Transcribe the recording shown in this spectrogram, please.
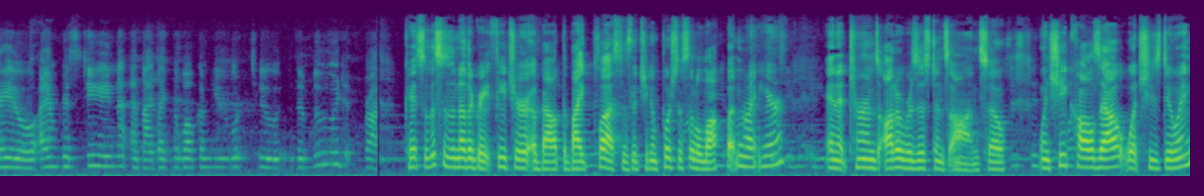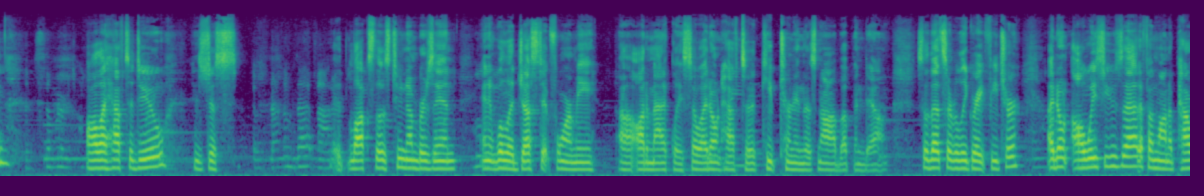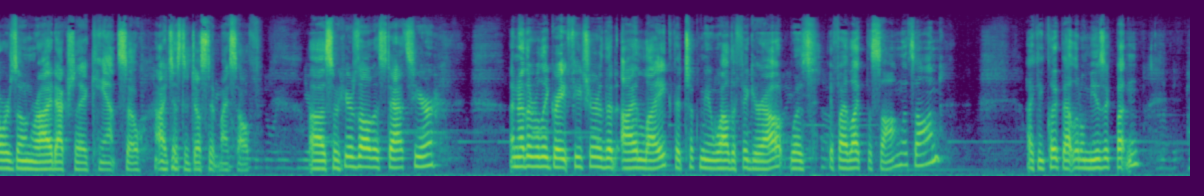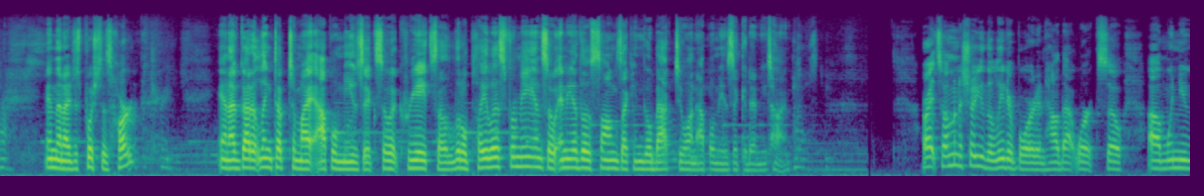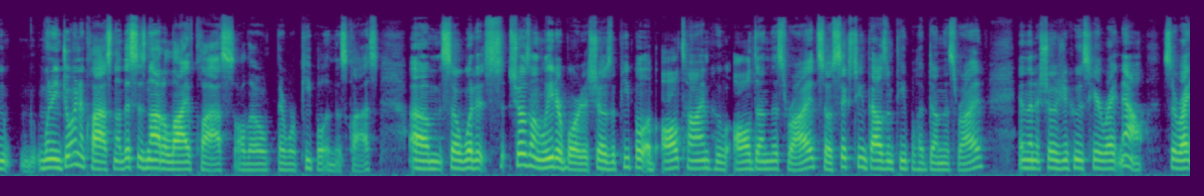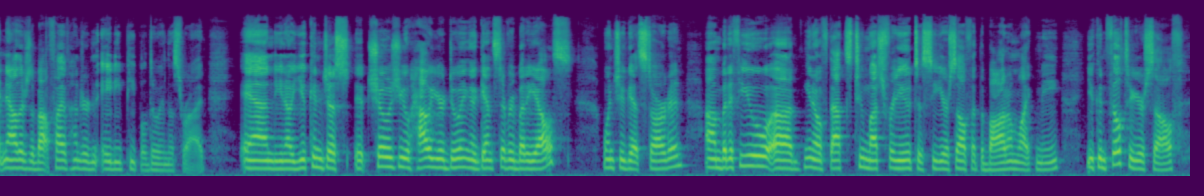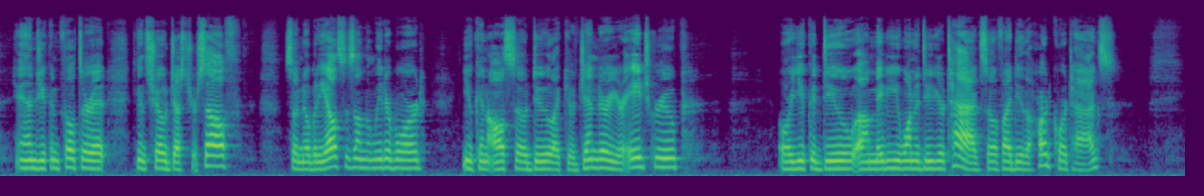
Are you? I am Christine and I'd like to welcome you to the Mood Ride. Okay, so this is another great feature about the Bike Plus is that you can push this little lock button right here and it turns auto resistance on. So when she calls out what she's doing, all I have to do is just, it locks those two numbers in and it will adjust it for me uh, automatically so I don't have to keep turning this knob up and down. So that's a really great feature. I don't always use that if I'm on a power zone ride. Actually, I can't, so I just adjust it myself. Uh, so here's all the stats here. Another really great feature that I like that took me a while to figure out was if I like the song that's on, I can click that little music button and then I just push this heart and I've got it linked up to my Apple Music. So it creates a little playlist for me. And so any of those songs I can go back to on Apple Music at any time. All right, so I'm going to show you the leaderboard and how that works. So um, when you when you join a class, now this is not a live class, although there were people in this class. Um, so what it shows on the leaderboard, it shows the people of all time who've all done this ride. So 16,000 people have done this ride, and then it shows you who's here right now. So right now there's about 580 people doing this ride and you know you can just it shows you how you're doing against everybody else once you get started. Um, but if you uh, you know if that's too much for you to see yourself at the bottom like me you can filter yourself and you can filter it. You can show just yourself. So nobody else is on the leaderboard. You can also do like your gender your age group or you could do um, maybe you want to do your tags. So if I do the hardcore tags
